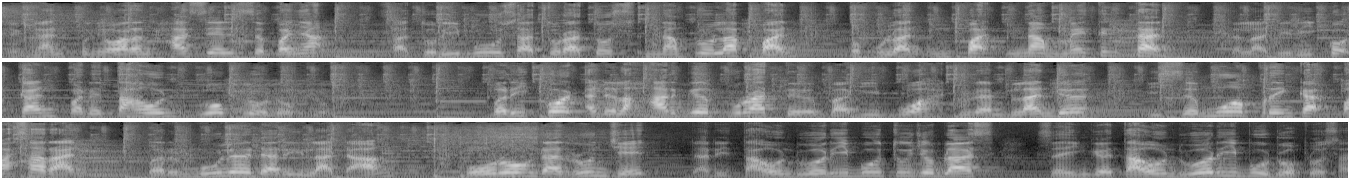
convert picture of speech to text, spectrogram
dengan pengeluaran hasil sebanyak 1,168.46 metrik tan telah direkodkan pada tahun 2020. Berikut adalah harga purata bagi buah durian Belanda di semua peringkat pasaran bermula dari ladang, borong dan runcit dari tahun 2017 sehingga tahun 2021.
